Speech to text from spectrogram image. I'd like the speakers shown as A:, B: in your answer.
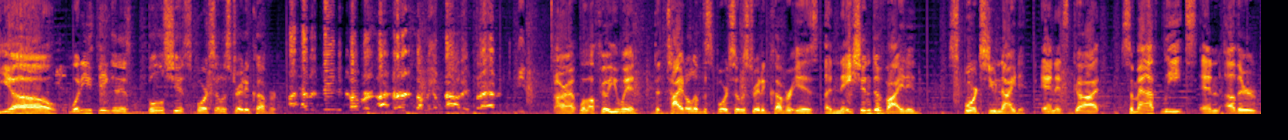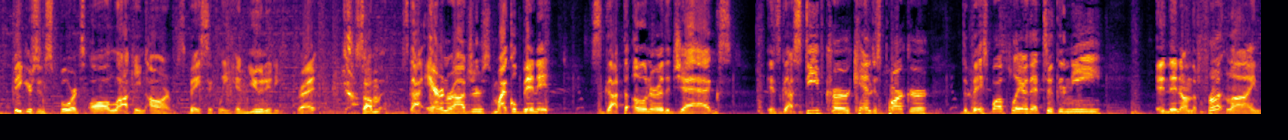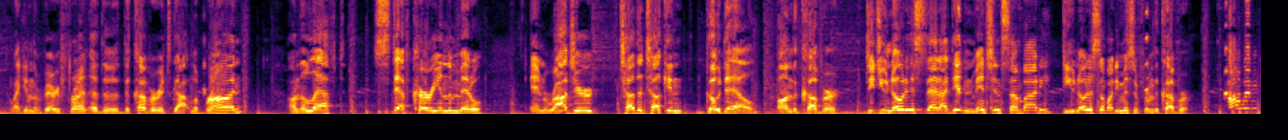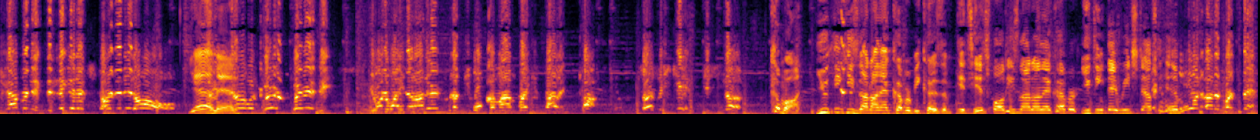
A: Yo, what do you think of this bullshit Sports Illustrated cover?
B: I haven't seen the cover. I heard something about it, but I haven't seen it.
A: All right, well, I'll fill you in. The title of the Sports Illustrated cover is A Nation Divided, Sports United. And it's got some athletes and other figures in sports all locking arms, basically, in unity, right?
B: Yeah.
A: So it's got Aaron Rodgers, Michael Bennett, it's got the owner of the Jags, it's got Steve Kerr, Candace Parker, the baseball player that took a knee, and then on the front line, like in the very front of the, the cover, it's got LeBron on the left, Steph Curry in the middle, and Roger Tuther Tuckin Goodell on the cover. Did you notice that I didn't mention somebody? Do you notice somebody missing from the cover?
B: Colin Kaepernick, the nigga that started it all.
A: Yeah, man.
B: Colin, where, where is he? You wonder why he's not on there? Because he won't come out and break his silence. Talk. So that's what he did. He's snub.
A: Come on. You think he's not on that cover because of it's his fault he's not on that cover? You think they reached out to him?
B: 100%.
